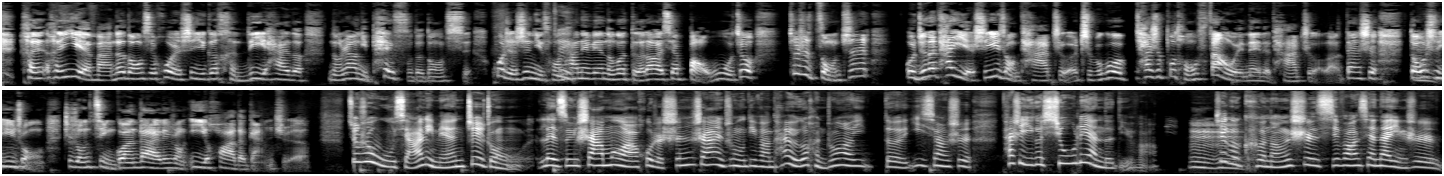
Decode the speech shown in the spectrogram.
很很野蛮的东西，或者是一个很厉害的能让你佩服的东西，或者是你从他那边能够得到一些宝物，就就是总之。我觉得它也是一种他者，只不过它是不同范围内的他者了，但是都是一种这种景观带来的一种异化的感觉。就是武侠里面这种类似于沙漠啊或者深山这种地方，它有一个很重要的意象是，它是一个修炼的地方。嗯，这个可能是西方现代影视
